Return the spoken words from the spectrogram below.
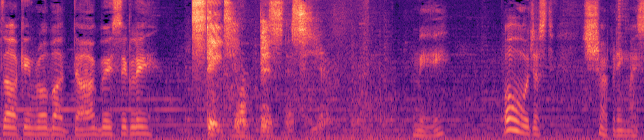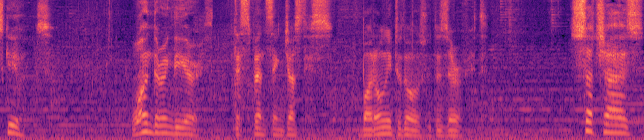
talking robot dog, basically? State your business here. Me? Oh, just sharpening my skills. Wandering the earth, dispensing justice, but only to those who deserve it. Such as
